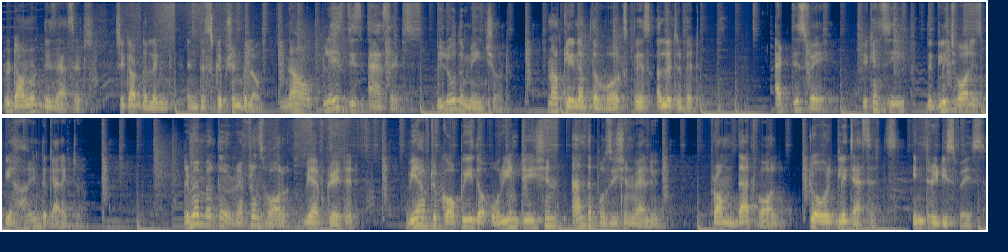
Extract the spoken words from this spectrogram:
To download these assets, check out the link in description below. Now place these assets below the main shot. Now clean up the workspace a little bit. At this way, you can see the glitch wall is behind the character. Remember the reference wall we have created? We have to copy the orientation and the position value from that wall to our glitch assets in 3D space.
